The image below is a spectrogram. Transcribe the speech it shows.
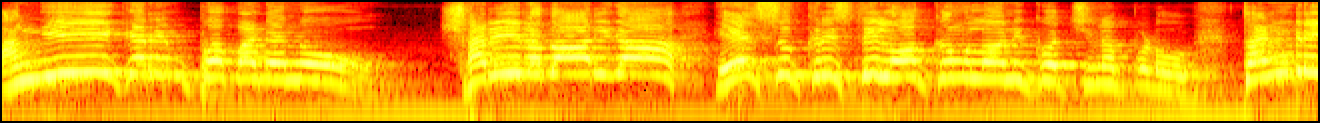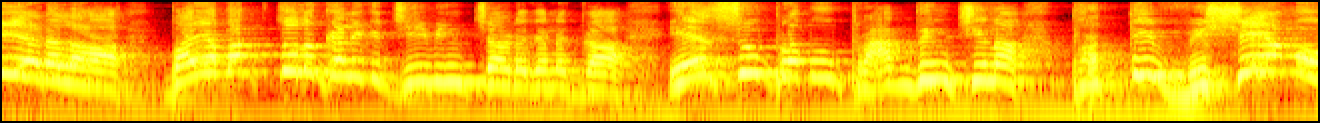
అంగీకరింపబడెను. శరీరధారిగా యేసుక్రీస్తు లోకంలోనికి వచ్చినప్పుడు తండ్రి ఎడల భయభక్తులు కలిగి జీవించాడు గనుక యేసు ప్రభు ప్రార్థించిన ప్రతి విషయము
